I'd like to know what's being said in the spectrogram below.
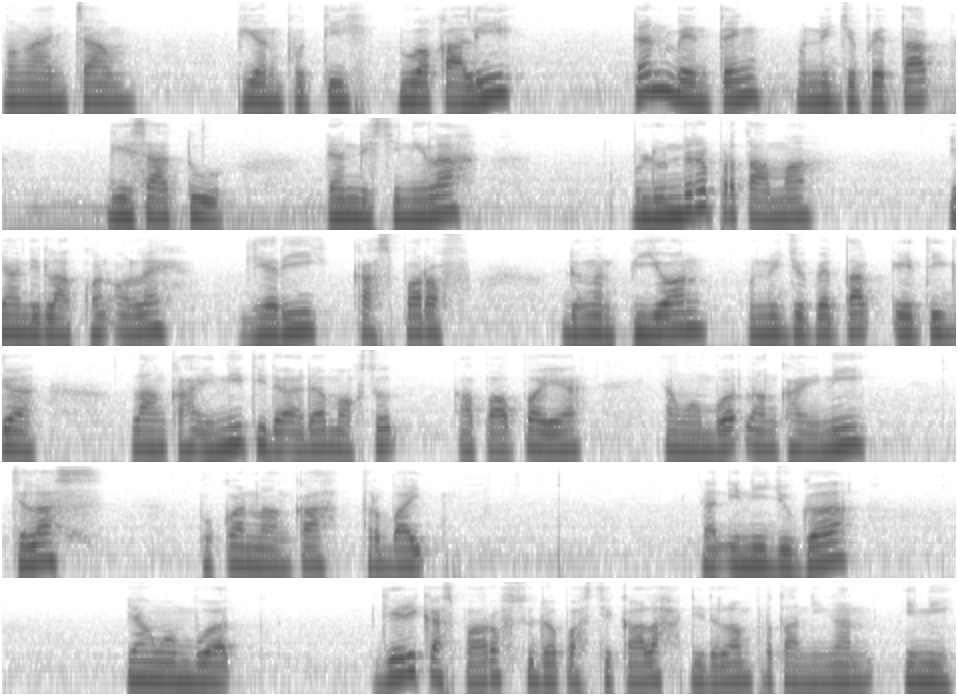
mengancam pion putih dua kali dan benteng menuju petak G1 dan di sinilah blunder pertama yang dilakukan oleh Gary Kasparov dengan pion menuju petak E3. Langkah ini tidak ada maksud apa-apa ya. Yang membuat langkah ini jelas bukan langkah terbaik. Dan ini juga yang membuat Gary Kasparov sudah pasti kalah di dalam pertandingan ini.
